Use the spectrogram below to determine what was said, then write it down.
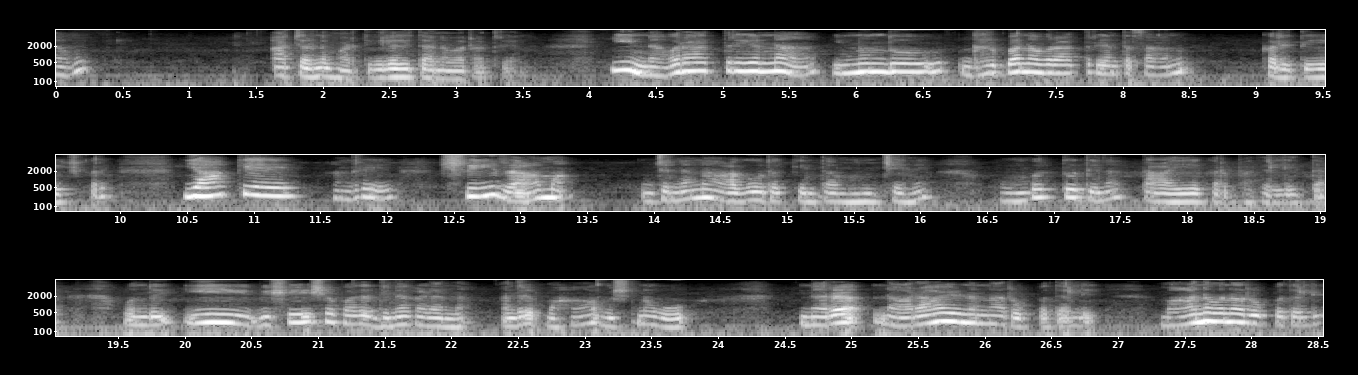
ನಾವು ಆಚರಣೆ ಮಾಡ್ತೀವಿ ಲಲಿತಾ ನವರಾತ್ರಿಯನ್ನು. ಈ ನವರಾತ್ರಿಯನ್ನು ಇನ್ನೊಂದು ಗರ್ಭ ನವರಾತ್ರಿ ಅಂತ ಸಹ ಕರಿತೀವಿ ವೀಕ್ಷಕರೇ. ಯಾಕೆ ಅಂದರೆ ಶ್ರೀರಾಮ ಜನನ ಆಗುವುದಕ್ಕಿಂತ ಮುಂಚೆನೇ ಒಂಬತ್ತು ದಿನ ತಾಯಿಯ ಗರ್ಭದಲ್ಲಿದ್ದ ಒಂದು ಈ ವಿಶೇಷವಾದ ದಿನಗಳನ್ನು ಅಂದರೆ ಮಹಾವಿಷ್ಣುವು ನರ ನಾರಾಯಣನ ರೂಪದಲ್ಲಿ ಮಾನವನ ರೂಪದಲ್ಲಿ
